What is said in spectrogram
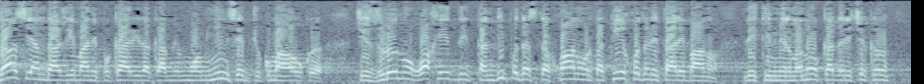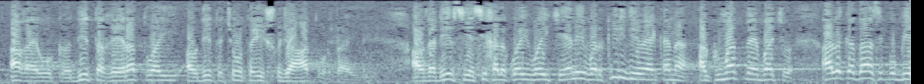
داسی اندازی باندی پکاری لکه امیرالمومنین صاحب چی کوم هغه وکړه چی زړونو غوښی د تندی په دسترخوان ورته کیښودلی طالبانو لیکن میلمنو قدر یې چه کړ هغه یې وکړ دی ته غیرت وایی او دی ته چه ورته شجاعت ورته وایی او دا ډیر سیاسی خلک وای وای چې نه ورکړي دی وای کنه حکومت نه بچو الکه داسې په بی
